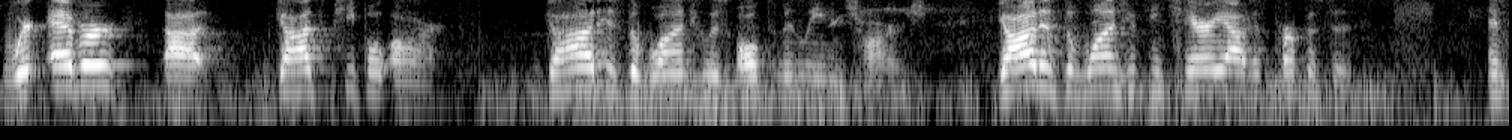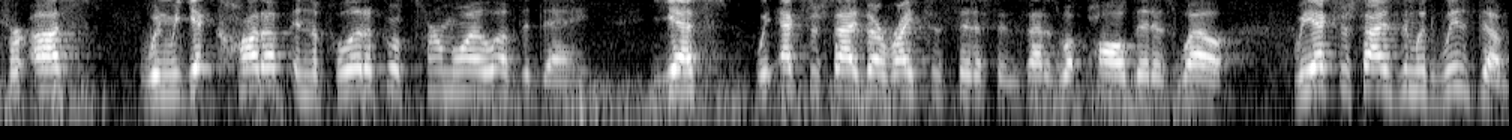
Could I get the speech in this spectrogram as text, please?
wherever uh, God's people are, God is the one who is ultimately in charge. God is the one who can carry out his purposes. And for us, when we get caught up in the political turmoil of the day, yes, we exercise our rights as citizens. That is what Paul did as well. We exercise them with wisdom,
